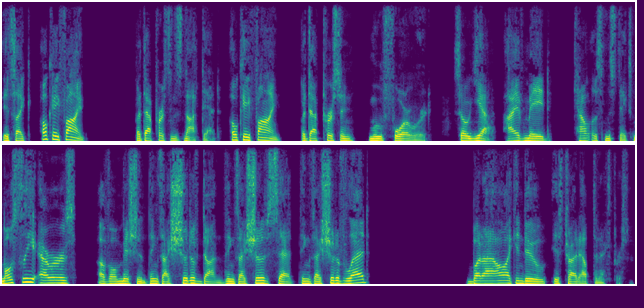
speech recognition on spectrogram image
It's like, okay, fine, but that person's not dead. Okay, fine, but that person moved forward. So yeah, I've made countless mistakes, mostly errors of omission, things I should have done, things I should have said, things I should have led. But all I can do is try to help the next person.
